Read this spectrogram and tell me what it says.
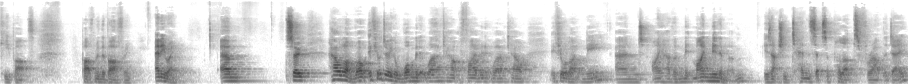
key parts, apart from in the bathroom. Anyway, um, so how long? Well, if you're doing a one minute workout, a five minute workout, if you're like me and I have a, my minimum is actually 10 sets of pull ups throughout the day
